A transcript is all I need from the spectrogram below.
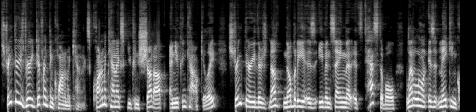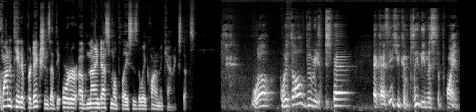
String theory is very different than quantum mechanics. Quantum mechanics, you can shut up and you can calculate. String theory, there's no, nobody is even saying that it's testable, let alone is it making quantitative predictions at the order of nine decimal places the way quantum mechanics does. Well, with all due respect, I think you completely missed the point.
